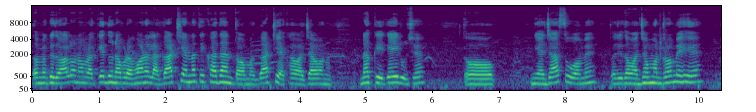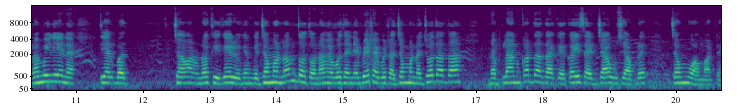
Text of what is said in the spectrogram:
તો અમે કીધું, હાલો ને હમણાં કીધું ને આપણે વણેલા ગાંઠિયા નથી ખાધા ને તો અમે ગાંઠિયા ખાવા જવાનું નક્કી કર્યું છે. તો ત્યાં જાશું અમે. તો હજી તમારા જમણ રમે છે. રમી લઈએ ને ત્યારબાદ જવાનું નક્કી કર્યું. કેમ કે જમણ રમતો હતો ને અમે બધા ત્યાં બેઠા બેઠા જમણને જોતા હતા ને પ્લાન કરતા હતા કે કઈ સાઈડ જવું છે આપણે જમવા માટે.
